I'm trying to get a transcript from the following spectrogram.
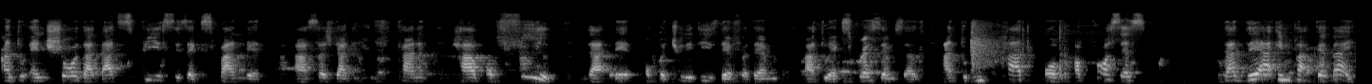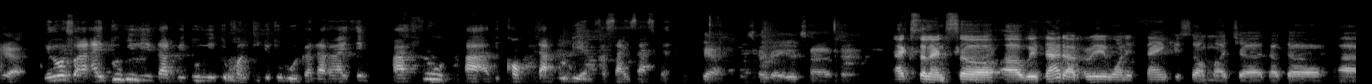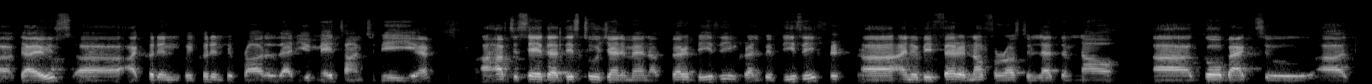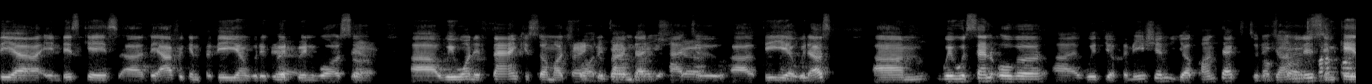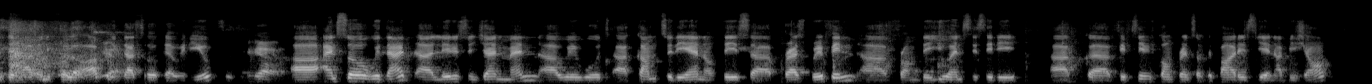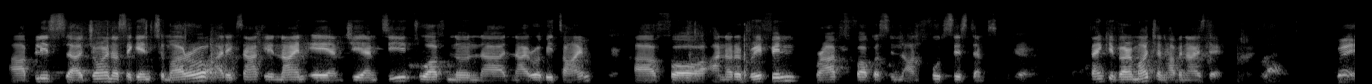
and to ensure that that space is expanded uh, such that youth can have or feel that the opportunity is there for them uh, to express themselves and to be part of a process that they are impacted by. Yeah. You know, so I, I do believe that we do need to continue to work on that. And I think uh, through uh, the COP, that will be emphasized as well. Yeah, so the youth are. Excellent. So uh, with that, I really want to thank you so much, uh, Dr. Uh, Gaius. Uh, I couldn't, we couldn't be prouder that you made time to be here. I have to say that these two gentlemen are very busy, incredibly busy, uh, and it would be fair enough for us to let them now uh, go back to uh, their, in this case, uh, the African Pavilion with the Great Yeah. Green Wall. So uh, we want to thank you so much Thank for the time that you had Yeah. to uh, be here with us. Um, we will send over, uh, with your permission, your contacts to the Of course. journalists in case they have any follow-up, Yeah. if that's okay with you. Yeah, Uh, and so with that, uh, ladies and gentlemen, uh, we would uh, come to the end of this uh, press briefing uh, from the UNCCD uh, uh, 15th Conference of the Parties here in Abidjan. Uh, please uh, join us again tomorrow at exactly 9 a.m. GMT, 12 noon uh, Nairobi time uh, for another briefing, perhaps focusing on food systems. Yeah. Thank you very much and have a nice day.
